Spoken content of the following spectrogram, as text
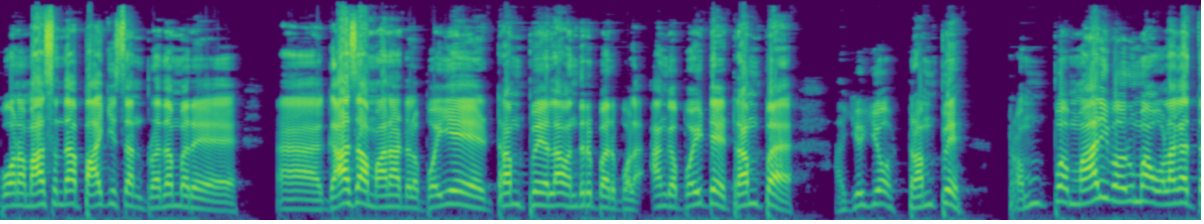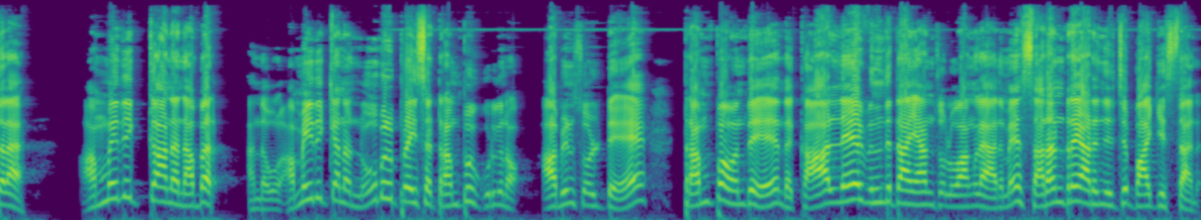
போன மாதம் தான் பாகிஸ்தான் பிரதமர் காசா மாநாட்டில் போய் ட்ரம்ப் எல்லாம் வந்திருப்பார் போல. அங்கே போயிட்டு ட்ரம்ப்பை ஐயோ ட்ரம்ப்பு ட்ரம்ப்பை மாதிரி வருமா உலகத்தில்? அமைதிக்கான நபர். அந்த அமைதிக்கான நோபல் பிரைஸை ட்ரம்ப்புக்கு கொடுக்கணும் அப்படின்னு சொல்லிட்டு ட்ரம்ப்பை வந்து இந்த காலே விழுந்துட்டாயான்னு சொல்லுவாங்களே அதுமாதிரி சரண்டரே அடைஞ்சிச்சு பாகிஸ்தான்.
